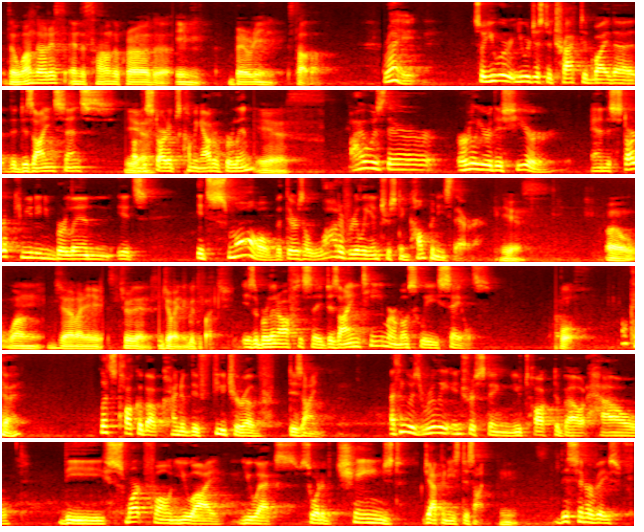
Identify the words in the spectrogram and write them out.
The Wunderlist and the SoundCloud in Berlin startup. Right. So you were you were just attracted by the the design sense of the startups coming out of Berlin. Yes. I was there earlier this year, and the startup community in Berlin it's it's small, but there's a lot of really interesting companies there. Yes. Uh, one Germany student joined Good Batch. Is the Berlin office a design team or mostly sales? Both. Okay. Let's talk about kind of the future of design. I think it was really interesting you talked about how the smartphone UI, UX sort of changed Japanese design. Mm-hmm. This interface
